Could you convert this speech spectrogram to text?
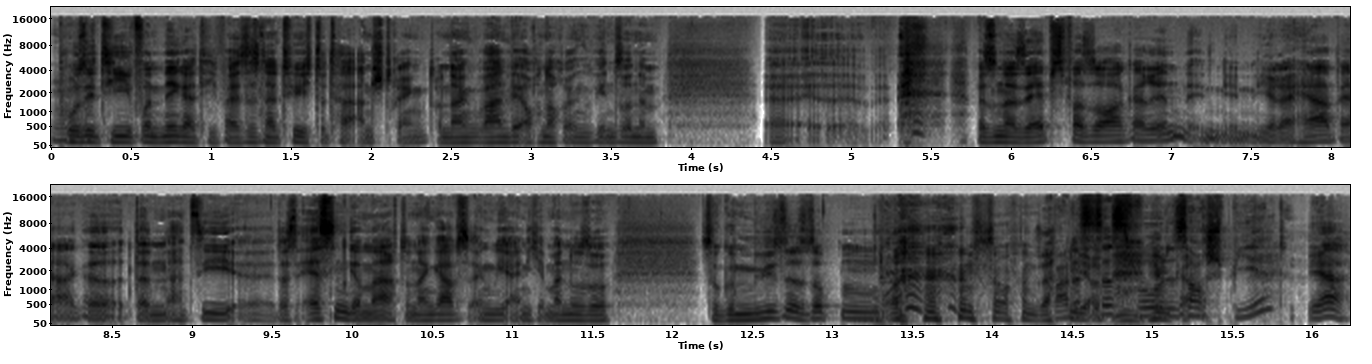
Mhm. Positiv und negativ, weil es ist natürlich total anstrengend. Und dann waren wir auch noch irgendwie in so einem, äh, bei so einer Selbstversorgerin in, in ihrer Herberge. Dann hat sie äh, das Essen gemacht und dann gab es irgendwie eigentlich immer nur so so Gemüsesuppen und so. Und War das das, wo das auch spielt? Ja.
